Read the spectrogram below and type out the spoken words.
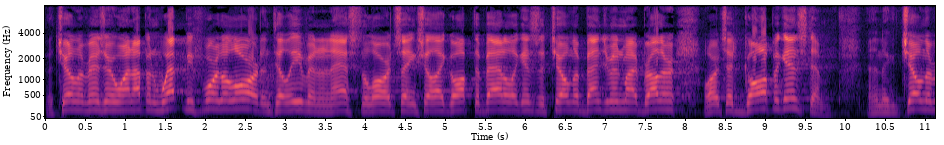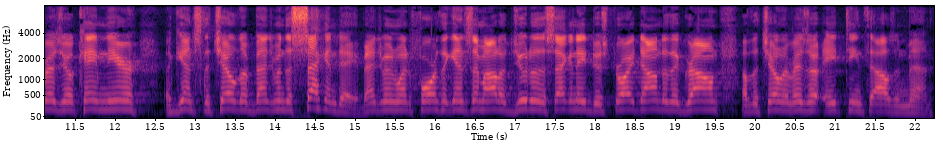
The children of Israel went up and wept before the Lord until even and asked the Lord, saying, Shall I go up to battle against the children of Benjamin, my brother? The Lord said, Go up against him. And the children of Israel came near against the children of Benjamin the second day. Benjamin went forth against them out of Judah the second day, destroyed down to the ground of the children of Israel 18,000 men.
